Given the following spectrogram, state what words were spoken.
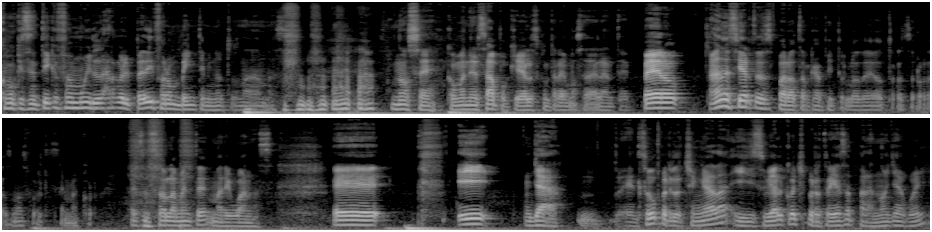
Como que sentí que fue muy largo el pedo y fueron 20 minutos nada más. No sé, como en el sapo, que ya les contaré más adelante. Pero, ah, no es cierto, eso es para otro capítulo de otras drogas más fuertes, ya me acordé. Eso es solamente marihuanas. Eh, y ya, el súper y la chingada, y subí al coche, pero traía esa paranoia, güey.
